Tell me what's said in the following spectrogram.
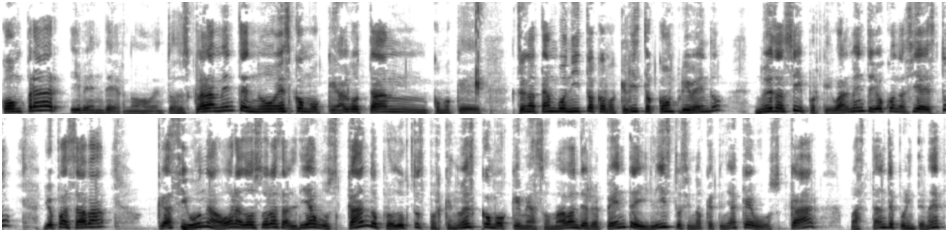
comprar y vender, ¿no? Entonces, claramente no es como que algo tan, como que suena tan bonito como que listo, compro y vendo. No es así, porque igualmente yo cuando hacía esto, yo pasaba casi una hora, dos horas al día buscando productos porque no es como que me asomaban de repente y listo, sino que tenía que buscar bastante por internet,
